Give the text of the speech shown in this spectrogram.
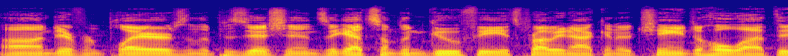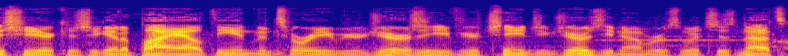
on different players and the positions. They got something goofy. It's probably not going to change a whole lot this year because you got to buy out the inventory of your jersey if you're changing jersey numbers, which is nuts.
